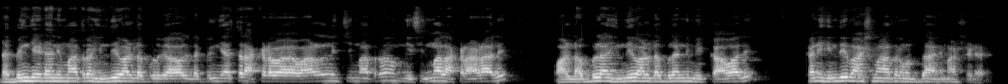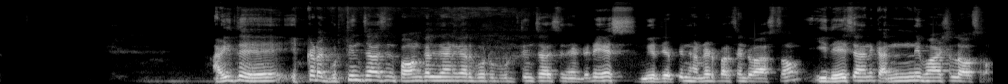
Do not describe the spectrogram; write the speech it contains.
డబ్బింగ్ చేయడానికి మాత్రం హిందీ వాళ్ళ డబ్బులు కావాలి. డబ్బింగ్ చేస్తారు. అక్కడ వాళ్ళ నుంచి మాత్రం మీ సినిమాలు అక్కడ ఆడాలి. వాళ్ళ డబ్బులు హిందీ వాళ్ళ డబ్బులన్నీ మీకు కావాలి. కానీ హిందీ భాష మాత్రం వద్దా అని మాట్లాడారు. అయితే ఇక్కడ గుర్తించాల్సిన పవన్ కళ్యాణ్ గారు గుర్తించాల్సింది ఏంటంటే ఎస్ మీరు చెప్పింది హండ్రెడ్ పర్సెంట్ వాస్తవం. ఈ దేశానికి అన్ని భాషలు అవసరం.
